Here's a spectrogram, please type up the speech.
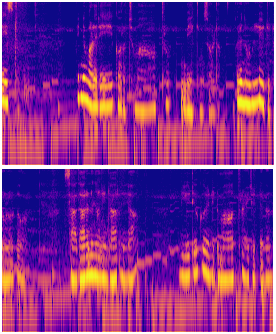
ടേസ്റ്റും പിന്നെ വളരെ കുറച്ച് മാത്രം ബേക്കിംഗ് സോഡ ഒരു നുള്ളി ഇട്ടിട്ടുള്ളൂ കേട്ടോ. സാധാരണ ഞാൻ ഇടാറില്ല. വീഡിയോക്ക് വേണ്ടിയിട്ട് മാത്രമായിട്ട് ഇട്ടതാണ്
